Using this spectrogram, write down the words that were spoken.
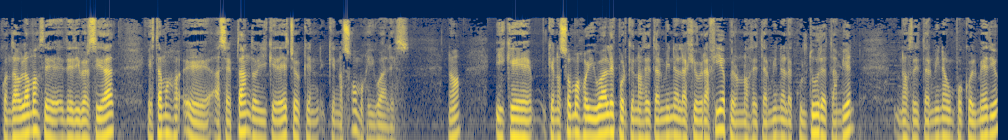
cuando hablamos de, diversidad, estamos eh, aceptando y que de hecho que, no somos iguales, ¿no? Y que, no somos iguales porque nos determina la geografía, pero nos determina la cultura también, nos determina un poco el medio,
